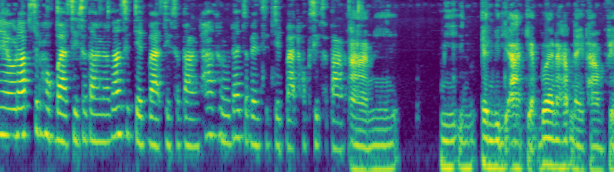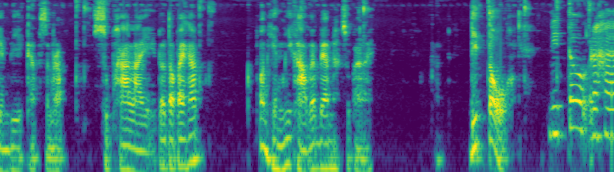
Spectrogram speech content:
แนวรับ 16 บาท 10 สตางค์แนวต้าน17 บาท 10 สตางค์ถ้าทะลุได้จะเป็น 17 บาท 60 สตางค์อ่ามีมี NVDR เก็บด้วยนะครับใน Time Frame Week ครับสำหรับ สุภาลัย ตัวต่อไปครับก็เห็นมีข่าวแวบๆนะสุภาลัยดิโตดิโต้ราคา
